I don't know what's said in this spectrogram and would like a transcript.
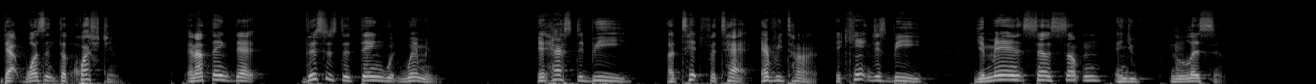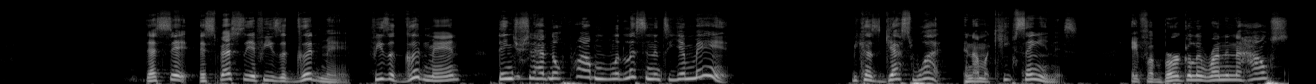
That wasn't the question. And I think that this is the thing with women. It has to be a tit for tat every time. It can't just be your man says something and you and listen. That's it. Especially if he's a good man. If he's a good man, then you should have no problem with listening to your man. Because guess what? And I'm gonna keep saying this. If a burglar run in the house,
